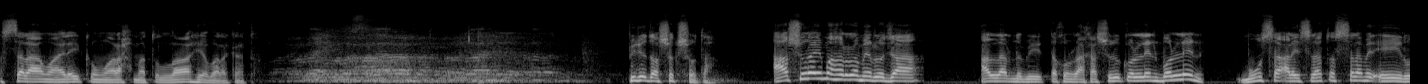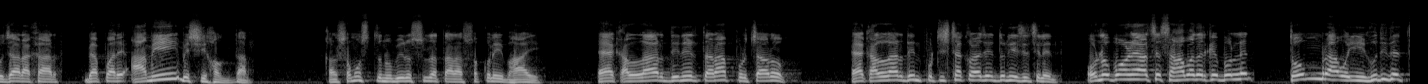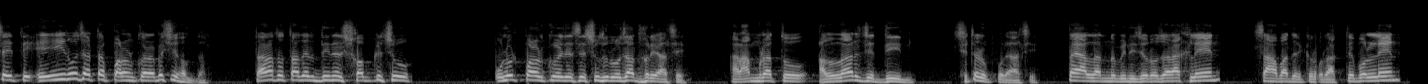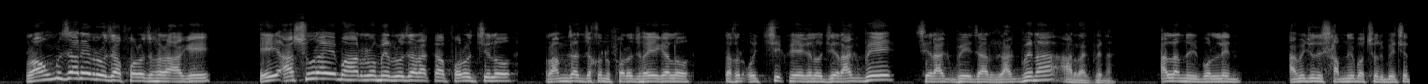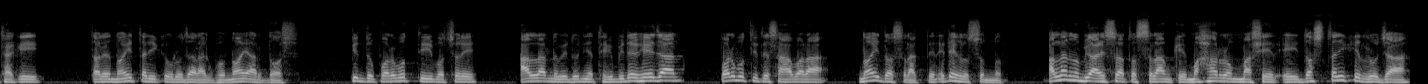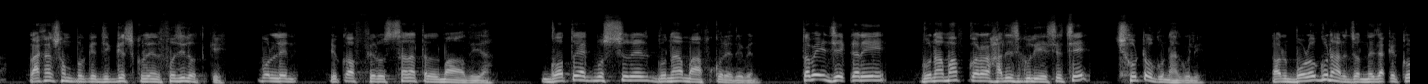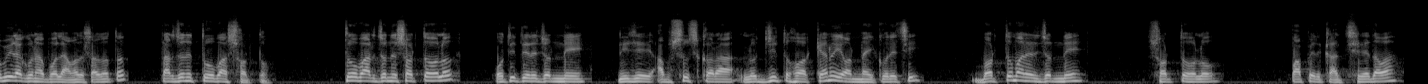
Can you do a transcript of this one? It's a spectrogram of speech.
আসসালামু আলাইকুম রহমতুল্লাহ বারাকাত। প্রিয় দর্শক, শ্রোতা, আশুরাই মহরমের রোজা আল্লাহর নবী তখন রাখা শুরু করলেন, বললেন, মৌসা আলাই সালাতামের এই রোজা রাখার ব্যাপারে আমি বেশি হকদার। কারণ সমস্ত নবী রসুল্লাহ তারা সকলেই ভাই। এক আল্লাহর দিনের তারা প্রচারক। এক আল্লাহর দিন প্রতিষ্ঠা করার জন্য দুনিয়া এসেছিলেন। অনুবর্ণে আছে সাহাবাদেরকে বললেন তোমরা ওই ইহুদিদের চাইতে এই রোজাটা পালন করার বেশি হকদার। তারা তো তাদের দিনের সবকিছু উলট পালট করে দিয়েছে, শুধু রোজা ধরে আছে। আর আমরা তো আল্লাহর যে দিন, সেটার উপরে আছি। তাই আল্লাহ নবী নিজে রোজা রাখলেন সাহাবাদেরকে রাখতে বললেন, রমজানের রোজা ফরজ হওয়ার আগে এই আশুরায় মহরমের রোজা রাখা ফরজ ছিল। রমজান যখন ফরজ হয়ে গেল, তখন ঐচ্ছিক হয়ে গেল যে রাখবে, সে রাখবে যার রাখবে না আর রাখবে না। আল্লাহ নবী বললেন, আমি যদি সামনের বছর বেঁচে থাকি তাহলে নয় তারিখেও রোজা রাখব নয় আর দশ। কিন্তু পরবর্তী বছরে আল্লাহ নবী দুনিয়া থেকে বিদায় হয়ে যান। পরবর্তীতে সাহাবারা নয়, দশ রাখতেন। এটাই হলো সুন্নত। আল্লাহ নবী আলিসালামকে মাহরম মাসের এই দশ তারিখের রোজা রাখা সম্পর্কে জিজ্ঞেস করলেন ফজিলত কি? বললেন ইউকফ ফিরুসানাতাল মাদিয়া। গত এক বছরের গুনাহ মাফ করে দেবেন। তবে যেখানে গুনা মাফ করার হাদিসগুলি এসেছে, ছোট গুনাহগুলি। কারণ বড় গুনার জন্য যাকে কবিরা গুনাহ বলে আমাদের সাধারণত তার জন্য তোবা শর্ত। তোবার জন্য শর্ত হলো, অতীতের জন্য নিজে আফসুস করা, লজ্জিত হওয়া কেন এই অন্যায় করেছি? বর্তমানের জন্যে শর্ত হলো পাপের কাজ ছেড়ে দেওয়া।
